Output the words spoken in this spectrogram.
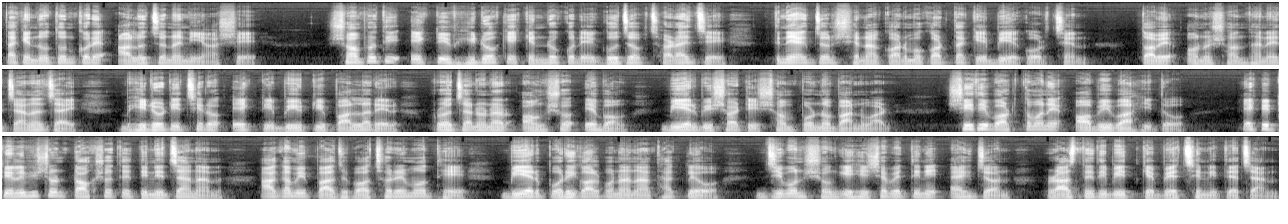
তাকে নতুন করে আলোচনা নিয়ে আসে। সম্প্রতি একটি ভিডিওকে কেন্দ্র করে গুজব ছড়ায় যে তিনি একজন সেনা কর্মকর্তাকে বিয়ে করছেন। তবে অনুসন্ধানে জানা যায়, ভিডিওটি ছিল একটি বিউটি পার্লারের প্রচারণার অংশ এবং বিয়ের বিষয়টি সম্পূর্ণ বানোয়াট। সিথি বর্তমানে অবিবাহিত। একটি টেলিভিশন টকশোতে তিনি জানান, আগামী পাঁচ বছরের মধ্যে বিয়ের পরিকল্পনা না থাকলেও জীবনসঙ্গী হিসেবে তিনি একজন রাজনীতিবিদকে বেছে নিতে চান।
